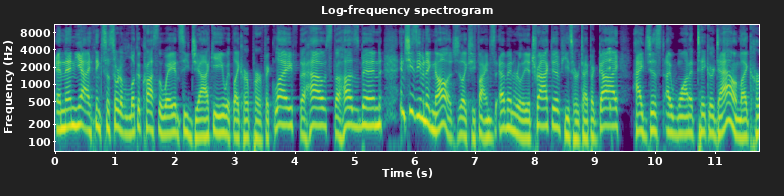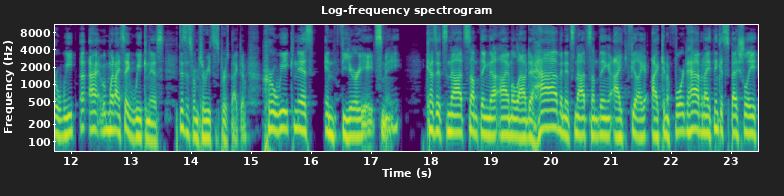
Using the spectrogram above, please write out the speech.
And then, yeah, I think to sort of look across the way and see Jackie with like her perfect life, the house, the husband. And she's even acknowledged like she finds Evan really attractive. He's her type of guy. I just, I want to take her down. Like her weak, uh, I, when I say weakness, this is from Teresa's perspective. Her weakness infuriates me because it's not something that I'm allowed to have and it's not something I feel like I can afford to have. And I think especially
